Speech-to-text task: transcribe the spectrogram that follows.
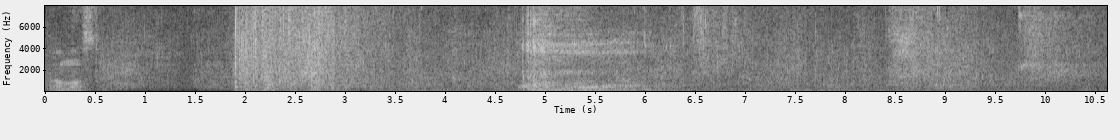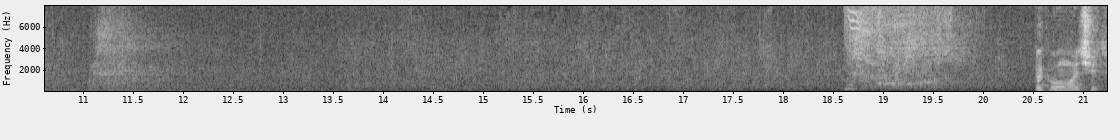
Этого монстра. Как его мочить?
